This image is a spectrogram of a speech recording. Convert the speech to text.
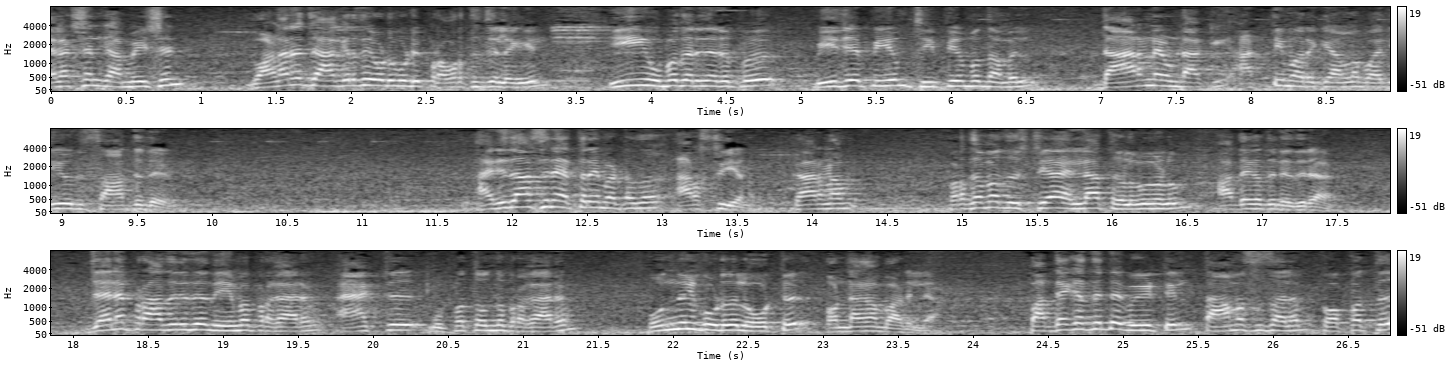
ഇലക്ഷൻ കമ്മീഷൻ വളരെ ജാഗ്രതയോടുകൂടി പ്രവർത്തിച്ചില്ലെങ്കിൽ ഈ ഉപതെരഞ്ഞെടുപ്പ് ബി ജെ പിയും സി പി എമ്മും തമ്മിൽ ധാരണയുണ്ടാക്കി അട്ടിമറിക്കാനുള്ള വലിയൊരു സാധ്യതയുണ്ട്. ഹരിദാസിനെ എത്രയും പെട്ടെന്ന് അറസ്റ്റ് ചെയ്യണം. കാരണം പ്രഥമ ദൃഷ്ടിയ എല്ലാ തെളിവുകളും അദ്ദേഹത്തിനെതിരാണ്. ജനപ്രാതിനിധ്യ നിയമപ്രകാരം ആക്ട് മുപ്പത്തൊന്ന് പ്രകാരം ഒന്നിൽ കൂടുതൽ വോട്ട് ഉണ്ടാകാൻ പാടില്ല. അപ്പൊ അദ്ദേഹത്തിന്റെ വീട്ടിൽ താമസ സ്ഥലം കൊപ്പത്ത്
